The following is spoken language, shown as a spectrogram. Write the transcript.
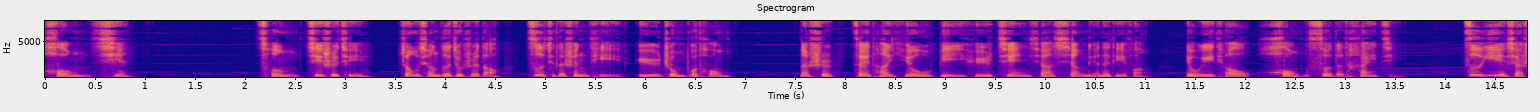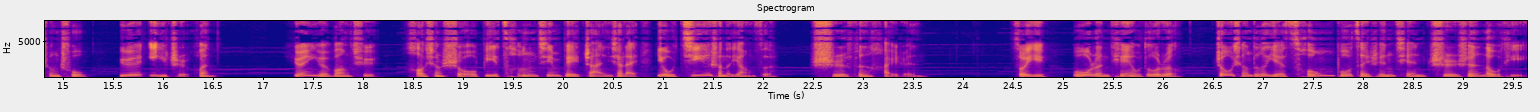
红线。从记事起，周祥德就知道自己的身体与众不同，那是在他右臂与肩胛相连的地方有一条红色的胎记，自腋下生出，约一指宽，远远望去，好像手臂曾经被斩下来又接上的样子，十分骇人。所以，无论天有多热，周祥德也从不在人前赤身露体。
